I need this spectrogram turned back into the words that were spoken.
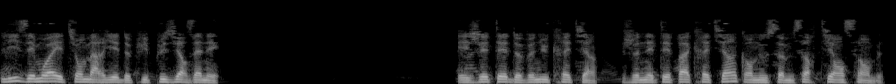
Lise et moi étions mariés depuis plusieurs années. Et j'étais devenu chrétien. Je n'étais pas chrétien quand nous sommes sortis ensemble.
